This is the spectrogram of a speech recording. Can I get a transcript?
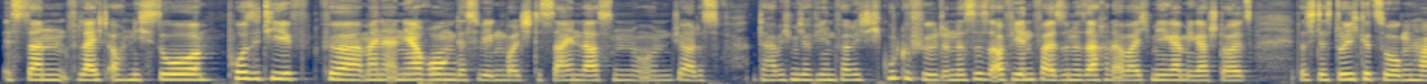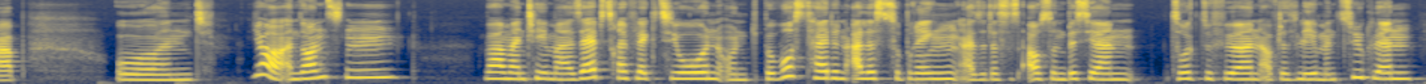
ist dann vielleicht auch nicht so positiv für meine Ernährung, deswegen wollte ich das sein lassen und ja, das, da habe ich mich auf jeden Fall richtig gut gefühlt und das ist auf jeden Fall so eine Sache, da war ich mega, mega stolz, dass ich das durchgezogen habe und ja, ansonsten war mein Thema Selbstreflexion und Bewusstheit in alles zu bringen. Also das ist auch so ein bisschen zurückzuführen auf das Leben in Zyklen,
